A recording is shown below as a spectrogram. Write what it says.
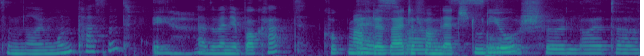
zum Neumond passend. Ja. Also wenn ihr Bock habt, guckt mal es auf der Seite vom Let's Studio. So schön, Leute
